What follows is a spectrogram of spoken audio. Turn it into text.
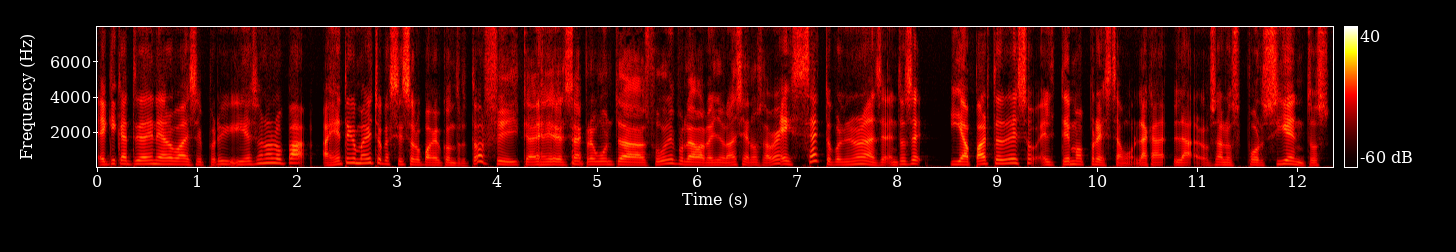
X cantidad de dinero, va a decir, pero ¿y eso no lo paga? Hay gente que me ha dicho que sí se lo paga el constructor. Sí, que esa pregunta surge por la ignorancia no saber. Exacto, por la ignorancia. Entonces, y aparte de eso, el tema préstamo, la, ca- la- o sea, los porcientos,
